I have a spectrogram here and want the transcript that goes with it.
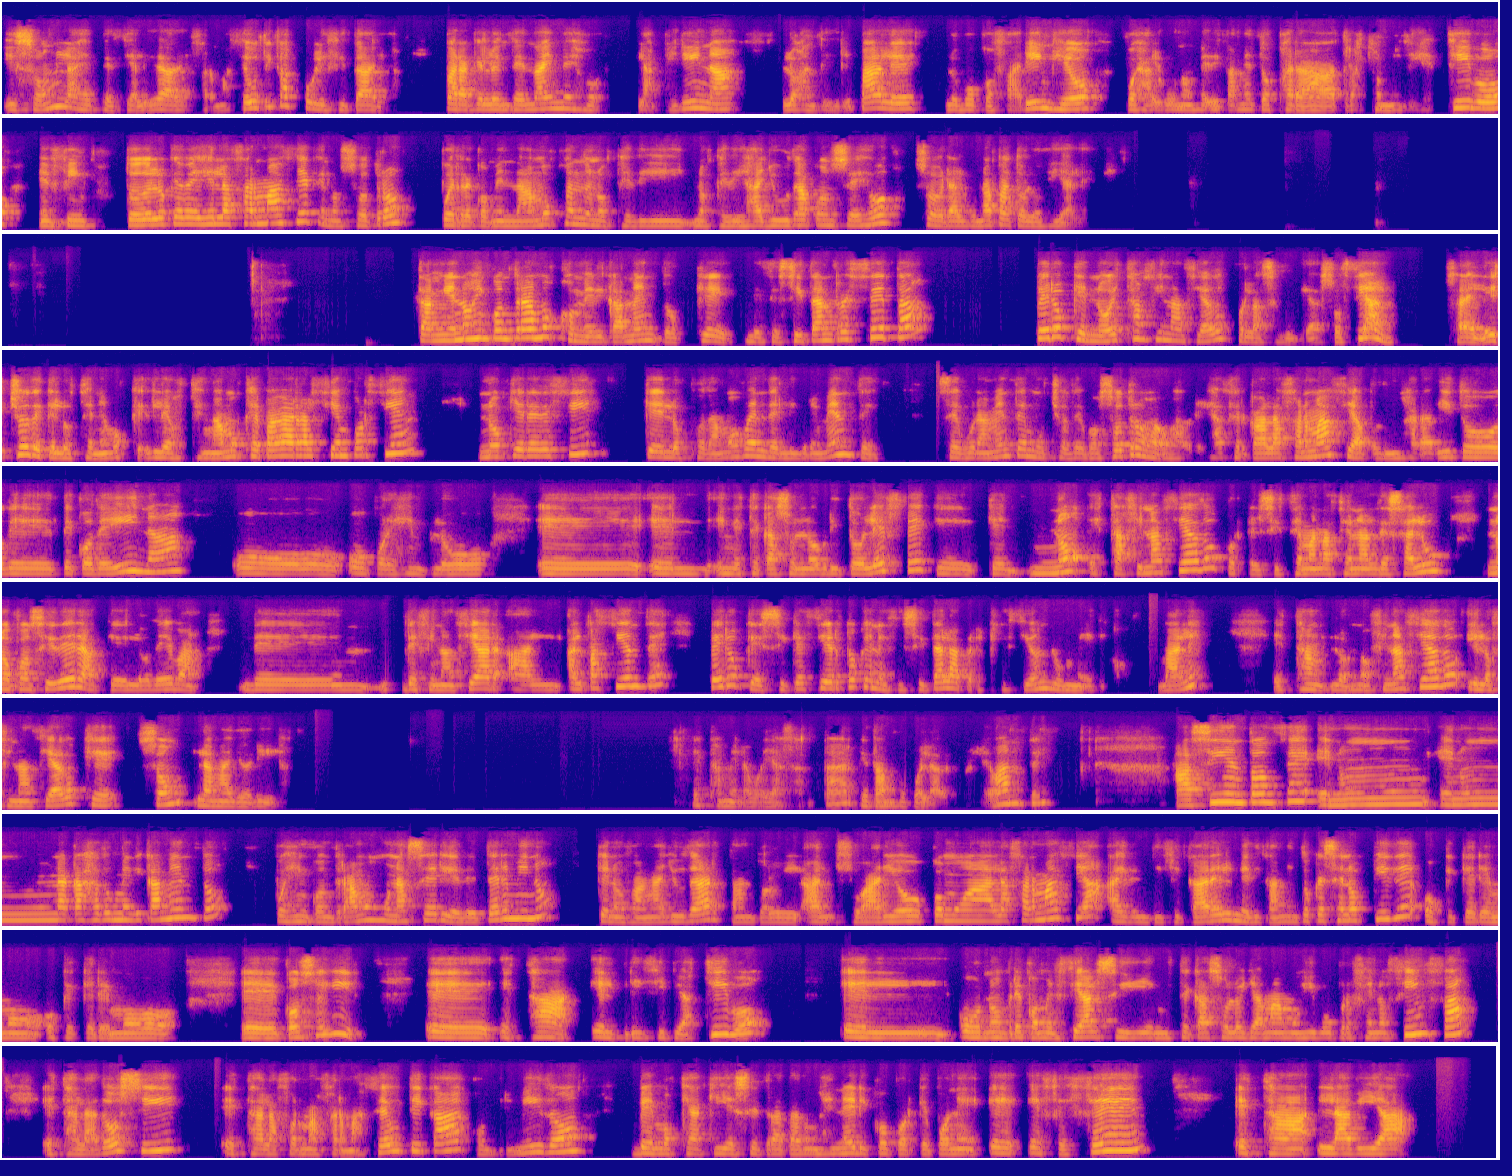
y son las especialidades farmacéuticas publicitarias, para que lo entendáis mejor. La aspirina, los antigripales, los bucofaringeos, pues algunos medicamentos para trastornos digestivos, en fin, todo lo que veis en la farmacia que nosotros pues recomendamos cuando nos pedís, ayuda, consejo sobre alguna patología leve. También nos encontramos con medicamentos que necesitan receta, pero que no están financiados por la seguridad social. O sea, el hecho de que los, tenemos que, los tengamos que pagar al 100% no quiere decir que los podamos vender libremente. Seguramente muchos de vosotros os habréis acercado a la farmacia por un jarabito de, de codeína o, por ejemplo, eh, en este caso el Nobritol F, que, no está financiado porque el Sistema Nacional de Salud no considera que lo deba de, financiar al, al, paciente, pero que sí que es cierto que necesita la prescripción de un médico, ¿vale? Están los no financiados y los financiados que son la mayoría. Esta me la voy a saltar, que tampoco es la relevante. Así entonces, en, una caja de un medicamento, pues encontramos una serie de términos que nos van a ayudar tanto al, usuario como a la farmacia a identificar el medicamento que se nos pide o que queremos, o que queremos eh, conseguir. Eh, está el principio activo, el, o nombre comercial, si en este caso lo llamamos ibuprofeno cinfa, está la dosis, está la forma farmacéutica, comprimido, Vemos que aquí se trata de un genérico porque pone EFG. Está la vía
